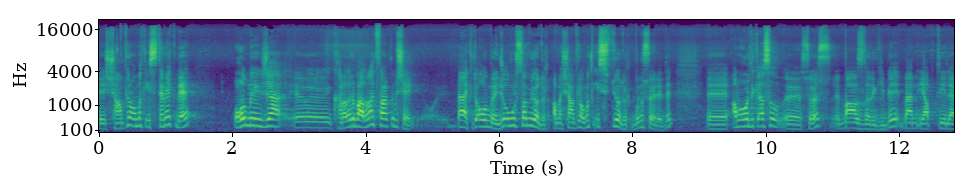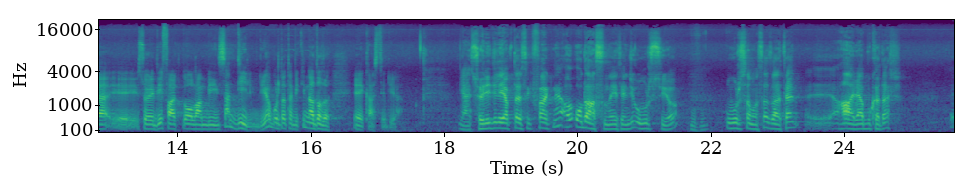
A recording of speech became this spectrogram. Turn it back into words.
e, şampiyon olmak istemekle olmayınca e, karaları bağlamak farklı bir şey. Belki de olmayınca umursamıyordur ama şampiyon olmak istiyordur. Bunu söyledi. Ee, ama oradaki asıl e, söz e, bazıları gibi ben yaptığıyla e, söylediği farklı olan bir insan değilim diyor. Burada tabii ki Nadal'ı e, kastediyor. Yani söylediğiyle yaptığı arasındaki fark ne? O, o da aslında yeterince umursuyor. Umursamasa zaten e, hala bu kadar e,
